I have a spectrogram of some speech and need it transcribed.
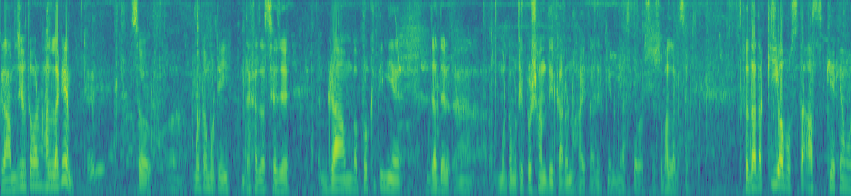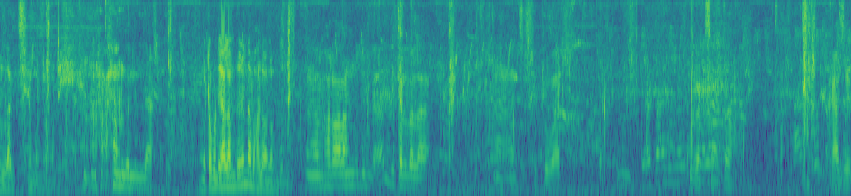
গ্রাম যেহেতু আমার ভালো লাগে সো মোটামুটি দেখা যাচ্ছে যে গ্রাম বা প্রকৃতি নিয়ে যাদের মোটামুটি প্রশান্তির কারণ হয় তাদেরকে নিয়ে আসতে পারছি সো ভালো লাগছে। তো দাদা কি অবস্থা? আজকে কেমন লাগছে মোটামুটি? আলহামদুলিল্লাহ। মোটামুটি আলহামদুলিল্লাহ না ভালো আলহামদুলিল্লাহ? ভালো আলহামদুলিল্লাহ। বিকালবেলা শুক্রবার পুরো এক সপ্তাহ কাজের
